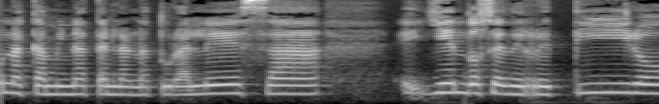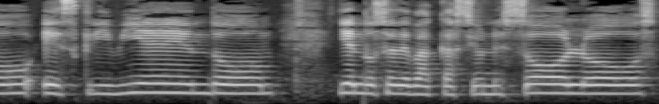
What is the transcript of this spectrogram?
una caminata en la naturaleza, yéndose de retiro, escribiendo, yéndose de vacaciones solos,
